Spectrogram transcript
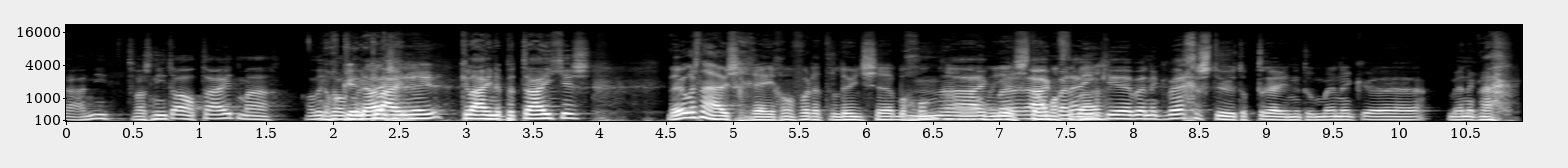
ja, niet, het was niet altijd, maar had ik Nog wel een keer eens naar huis klein- gereden? kleine partijtjes. Ben je ook eens naar huis gekregen, gewoon voordat de lunch eh, begon? Nou, om ik ben, ja, stomach ik ben één keer ben ik weggestuurd op trainen. Toen ben ik, eh, ben ik naar...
